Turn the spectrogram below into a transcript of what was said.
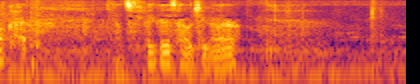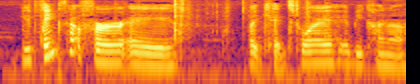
Okay, let's figure this out together. You'd think that for a like kid's toy, it'd be kind of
